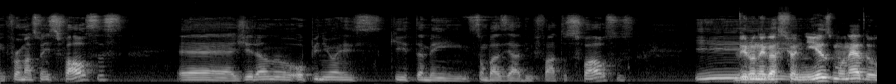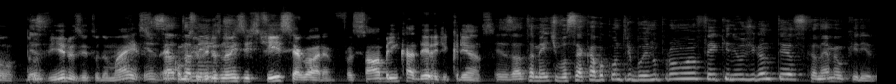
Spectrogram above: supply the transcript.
informações falsas, é, gerando opiniões que também são baseadas em fatos falsos. E... Vira um negacionismo, né, do, do Ex vírus e tudo mais. Exatamente. É como se o vírus não existisse agora. Fosse só uma brincadeira de criança. Exatamente. Você acaba contribuindo para uma fake news gigantesca, né, meu querido?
